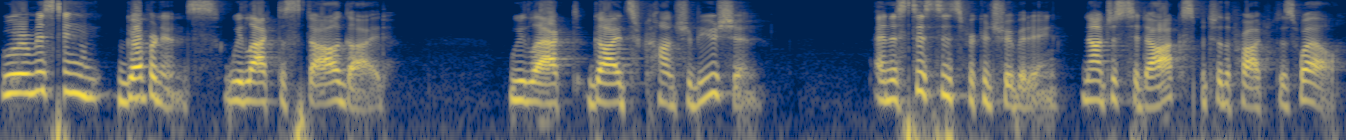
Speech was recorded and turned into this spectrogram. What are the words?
We were missing governance. We lacked a style guide. We lacked guides for contribution and assistance for contributing, not just to Docs, but to the project as well.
